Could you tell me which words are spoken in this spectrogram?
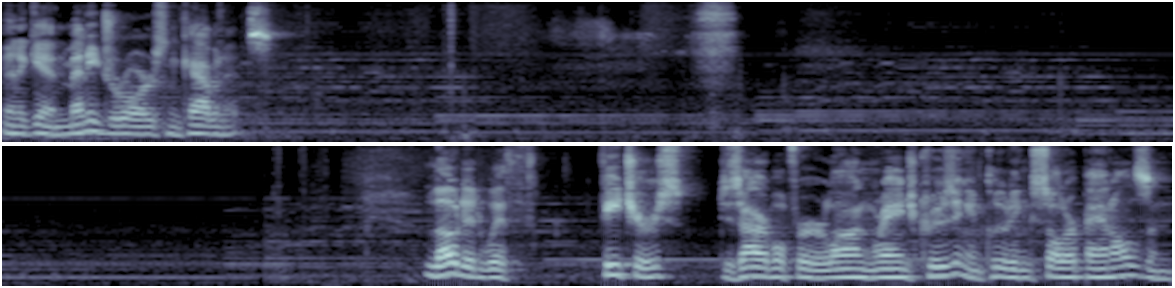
and again many drawers and cabinets. Loaded with features desirable for long range cruising, including solar panels and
